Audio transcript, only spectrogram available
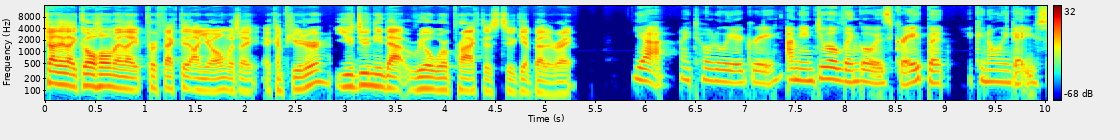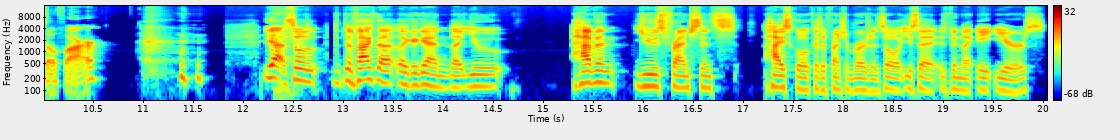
try to like go home and like perfect it on your own with like a computer. You do need that real world practice to get better, right? Yeah, I totally agree. I mean, Duolingo is great, but it can only get you so far. yeah, so the fact that like again, that you haven't used French since high school because of French immersion. So you said it's been like eight years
